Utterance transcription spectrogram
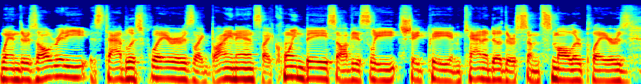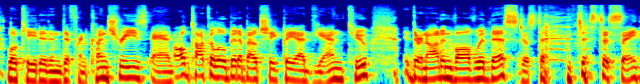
when there's already established players like Binance, like Coinbase, obviously ShakePay in Canada, there's some smaller players located in different countries. And I'll talk a little bit about ShakePay at the end too. They're not involved with this, just to, just to say.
